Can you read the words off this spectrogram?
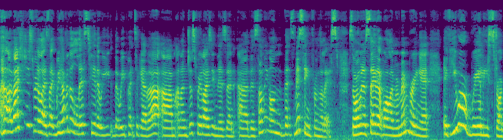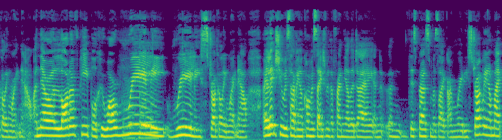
Um, I've actually just realised, like, we have a little list here that we that we put together, um, and I'm just realising there's an uh, there's something on that's missing from the list. So I'm going to say that while I'm remembering it. If you are really struggling right now, and there are a lot of people who are really, really struggling right now. I literally was having a conversation with a friend the other day, and and this person was like, "I'm really struggling." I'm like.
